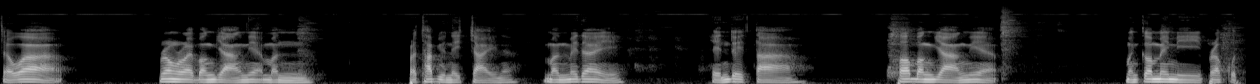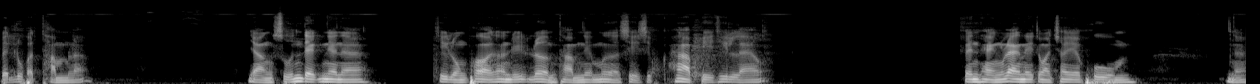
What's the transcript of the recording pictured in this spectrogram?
แต่ว่าร่องรอยบางอย่างเนี่ยมันประทับอยู่ในใจนะมันไม่ได้เห็นด้วยตา เพราะบางอย่างเนี่ย มันก็ไม่มีปรากฏเป็นรูปธรรมแล้ว อย่างศูนย์เด็กเนี่ยนะที่หลวงพ่อท่านเริ่มทำเนี่ยเมื่อ 45 ปีที่แล้ว เป็นแห่งแรกในจังหวัดชัยภูมินะ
